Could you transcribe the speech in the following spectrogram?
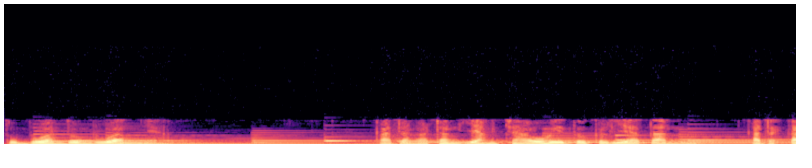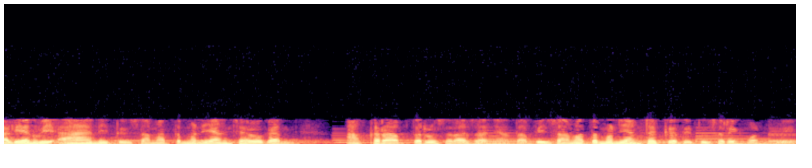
tumbuhan-tumbuhannya. Kadang-kadang yang jauh itu kelihatan kalian WA itu sama teman yang jauh kan akrab terus rasanya, tapi sama teman yang deket itu sering konflik.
